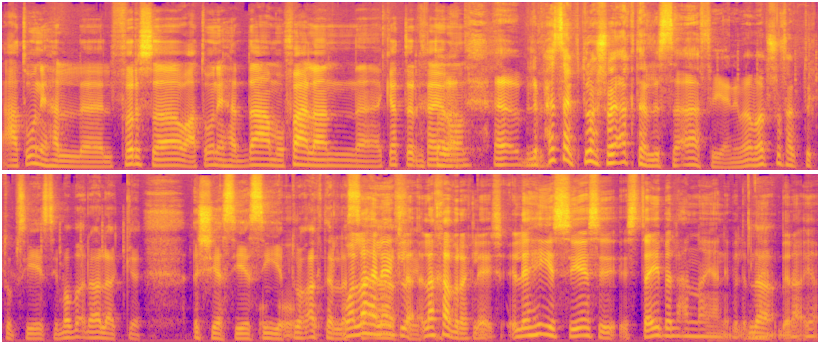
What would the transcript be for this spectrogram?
أعطوني هالفرصة وأعطوني هالدعم وفعلا آه، كتر خيرهم. آه، اللي بحسك بتروح شوي أكثر للثقافة يعني ما ما بشوفك بتكتب سياسي ما بقرأ لك أشياء سياسية بتروح أكثر للثقافه والله ليك لا لا خبرك ليش؟ اللي هي السياسة ستيبل عنا يعني بلبنان لا. برأيك.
